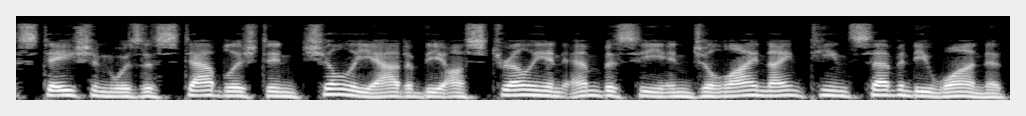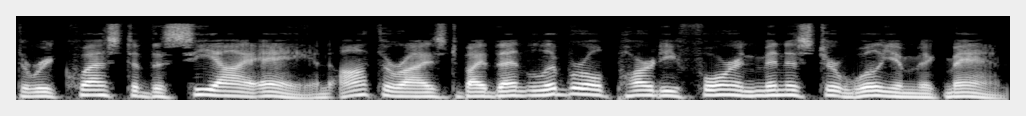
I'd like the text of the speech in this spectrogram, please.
station was established in Chile out of the Australian Embassy in July 1971 at the request of the CIA and authorised by then Liberal Party Foreign Minister William McMahon.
